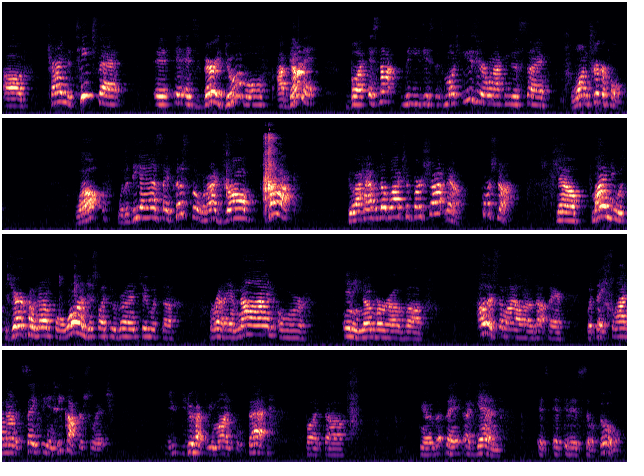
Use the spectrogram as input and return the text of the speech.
Um, trying to teach that, it, it, it's very doable. I've done it, but it's not the easiest. It's much easier when I can just say one trigger pull. Well, with a DASA pistol, when I draw cock, do I have a double action first shot now? Of course not. Now, mind you, with the Jericho 941, just like you would run into with the Beretta M9 or any number of uh, other semi-autos out there with a slide-mounted safety and decocker switch, you, you do have to be mindful of that. But uh, you know, they, again, it's, it, it is still doable.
